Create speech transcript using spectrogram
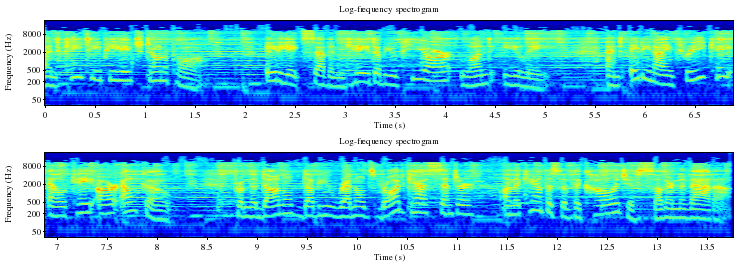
and KTPH Tonopah, 88.7 KWPR Lund Ely, and 89.3 KLKR Elko. From the Donald W. Reynolds Broadcast Center on the campus of the College of Southern Nevada.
